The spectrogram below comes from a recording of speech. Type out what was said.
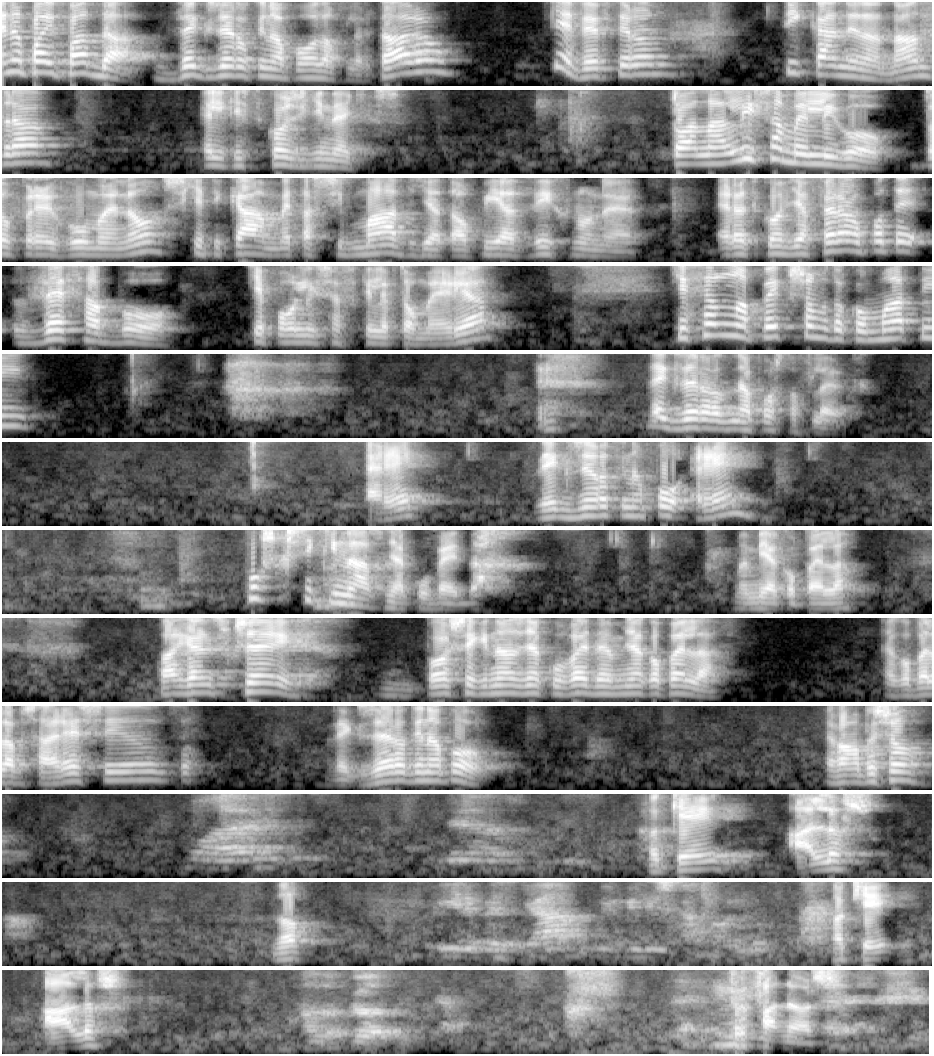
Ένα πάει πάντα, δεν ξέρω τι να πω όταν φλερτάρω. Και δεύτερον, τι κάνει έναν άντρα ελκυστικός στις γυναίκες. Το αναλύσαμε λίγο το προηγούμενο σχετικά με τα σημάδια τα οποία δείχνουν ερωτικό ενδιαφέρον, οπότε δεν θα μπω και πολύ σε αυτή τη λεπτομέρεια. Και θέλω να παίξω με το κομμάτι... Δεν ξέρω τι να πω στο φλερτ. Ρε, δεν ξέρω τι να πω. Ρε, πώς ξεκινάς μια κουβέντα με μια κοπέλα; Υπάρχει κανείς που ξέρει πώς ξεκινάς μια κουβέντα με μια κοπέλα; Μια κοπέλα που σ' αρέσει, δεν ξέρω τι να πω. Επάνω πίσω. Οκ. Okay. Άλλος; Εδώ. Πήρε παιδιά, μην μιλήσεις καθόλου. Οκ. Okay. Άλλος. Προφανώς.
